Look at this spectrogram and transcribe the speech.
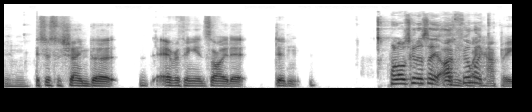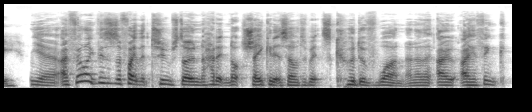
Mhm. It's just a shame that everything inside it didn't. Well, I was going to say, I feel like happy. Yeah, I feel like this is a fight that Tombstone, had it not shaken itself to bits, could have won. And I, I, I think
